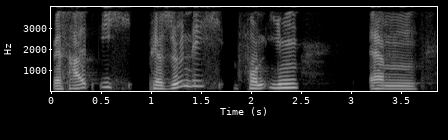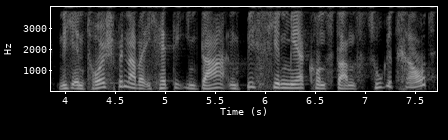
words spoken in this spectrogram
weshalb ich persönlich von ihm ähm, nicht enttäuscht bin, aber ich hätte ihm da ein bisschen mehr Konstanz zugetraut,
